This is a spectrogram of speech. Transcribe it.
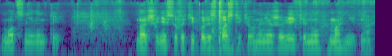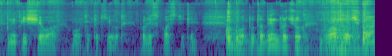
Моцні винти. Далі є отакі поліспастики, вони не ржавейки, ну магнітна, не піщева. От такі от поліспастики. От тут один блочок, два блочка,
